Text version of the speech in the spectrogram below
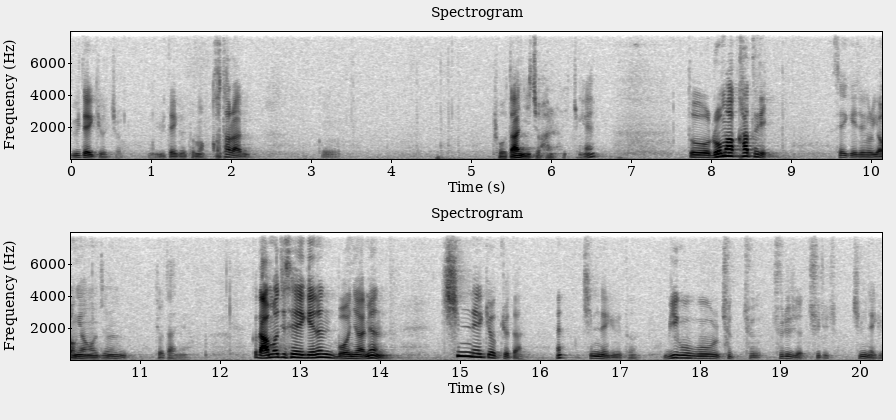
유대교죠. 유대교도 뭐 커다란 그 교단이죠 한 중에 또 로마 카톨릭 세계적으로 영향을 주는 교단이에요. 그 나머지 세 개는 뭐냐면 침례교 교단, 네? 침례교 교단. 미국을 주, 주, 주류죠, 주류죠. 침례교.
